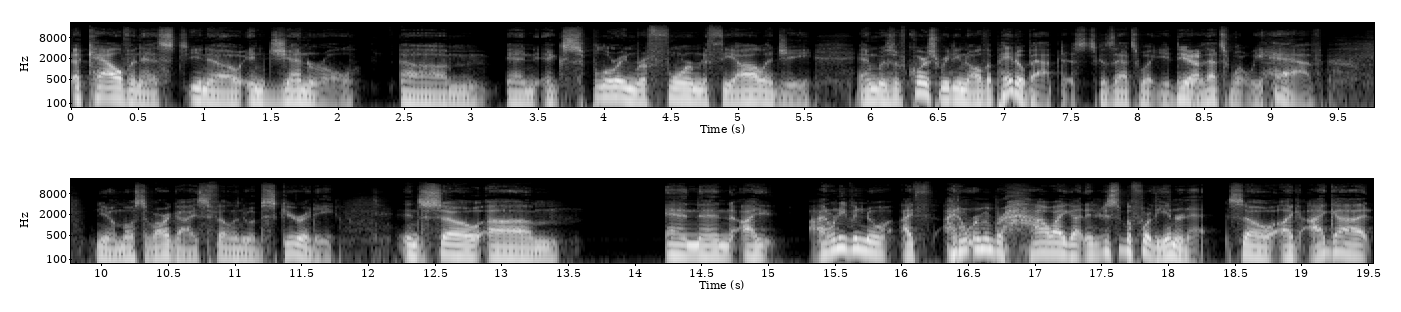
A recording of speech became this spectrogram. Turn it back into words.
a Calvinist, you know, in general, um, and exploring Reformed theology, and was of course reading all the Paedo Baptists because that's what you do. Yeah. That's what we have. You know, most of our guys fell into obscurity, and so, um, and then I, I don't even know. I, I don't remember how I got it. This is before the internet, so like I got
